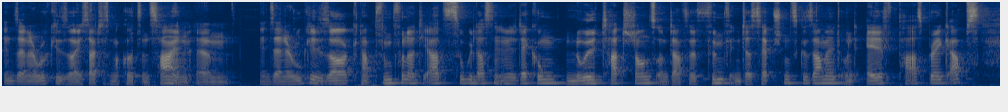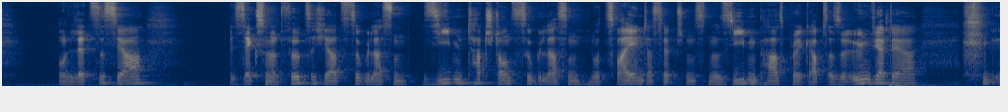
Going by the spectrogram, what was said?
in seiner Rookie-Saison, ich sage das mal kurz in Zahlen, ähm, in seiner Rookie-Saison knapp 500 Yards zugelassen in der Deckung, 0 Touchdowns und dafür 5 Interceptions gesammelt und 11 Pass-Breakups. Und letztes Jahr 640 Yards zugelassen, 7 Touchdowns zugelassen, nur 2 Interceptions, nur 7 Pass-Breakups. Also irgendwie hat der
